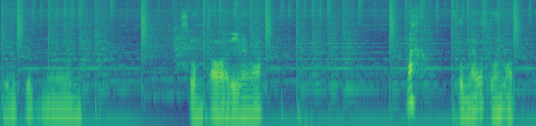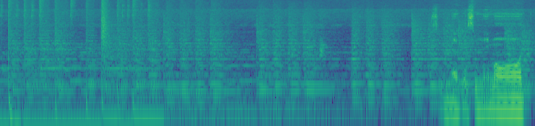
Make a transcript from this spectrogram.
ศูนย์จุดหนึ่งสูมต่อดีไหมวะ มาสูมแล้วก็สูมให้หมดสูมแล้วก็สูมให้หมด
